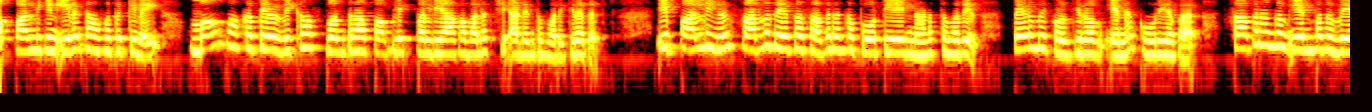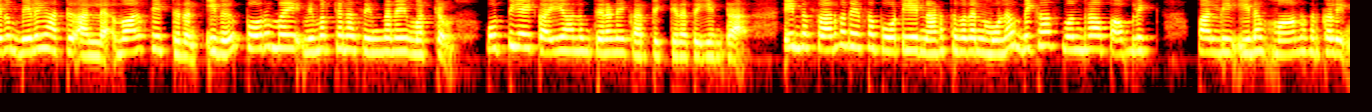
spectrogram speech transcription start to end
அப்பள்ளியின் இரண்டாவது கிளை மாம்பாக்கத்தில் விகாஸ் மந்த்ரா பப்ளிக் பள்ளியாக வளர்ச்சி அடைந்து வருகிறது. இப்பள்ளியில் சர்வதேச சதுரங்க போட்டியை நடத்துவதில் பெருமை கொள்கிறோம் என கூறியவர். சதுரங்கம் என்பது வெறும் விளையாட்டு அல்ல வாழ்க்கை திறன். இது பொறுமை விமர்சன சிந்தனை மற்றும் உத்தியை கையாளும் திறனை கற்பிக்கிறது என்றார். இந்த சர்வதேச போட்டியை நடத்துவதன் மூலம் விகாஸ் மந்த்ரா பப்ளிக் பள்ளி இளம் மாணவர்களின்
